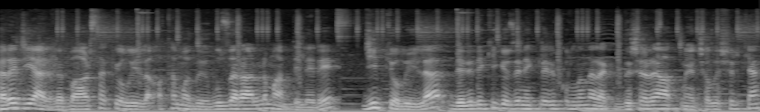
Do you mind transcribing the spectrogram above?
Karaciğer ve bağırsak yoluyla atamadığı bu zararlı maddeleri cilt yoluyla derideki gözenekleri kullanarak dışarı atmaya çalışırken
